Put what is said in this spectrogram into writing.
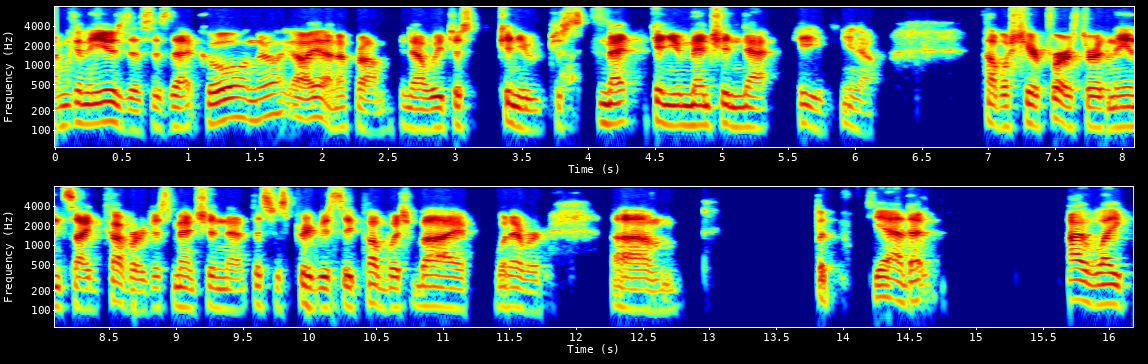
I'm going to use this. Is that cool? And they're like, oh yeah, no problem. You know, we just can you just met can you mention that he you know published here first or in the inside cover just mention that this was previously published by whatever. Um, but yeah, that I like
